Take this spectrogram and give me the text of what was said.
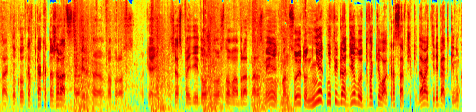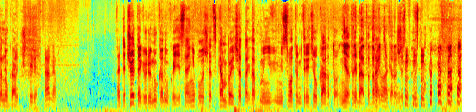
Так, ну как, как- отожраться теперь, это вопрос. Окей. Сейчас, по идее, должен его снова обратно разменить. Мансует он. Нет, нифига, делают 2 кило. Красавчики. Давайте, ребятки, ну-ка, ну-ка. 4 фрага. Хотя, что это я говорю, ну-ка, ну-ка. Если они, получается, камбэчат, тогда мы не, не смотрим третью карту. Нет, ребята, давайте, короче. Согласен.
